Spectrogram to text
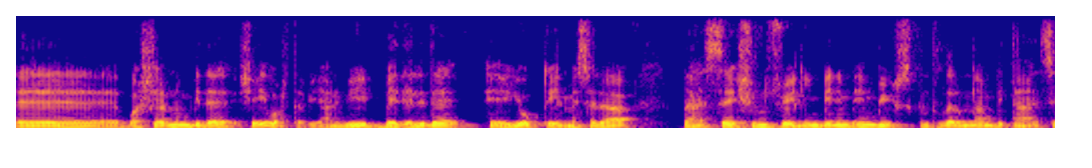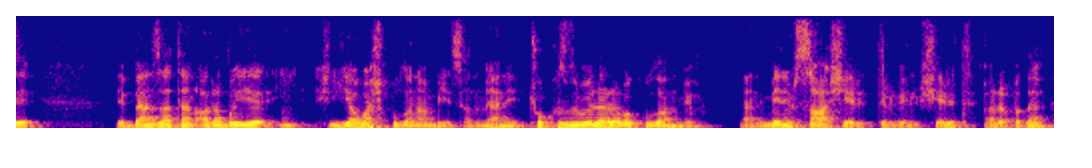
e, başarının bir de şeyi var tabii. Yani bir bedeli de e, yok değil. Mesela ben size şunu söyleyeyim. Benim en büyük sıkıntılarımdan bir tanesi e, ben zaten arabayı yavaş kullanan bir insanım. Yani çok hızlı böyle araba kullanmıyorum. Yani benim sağ şerittir benim şerit arabada.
